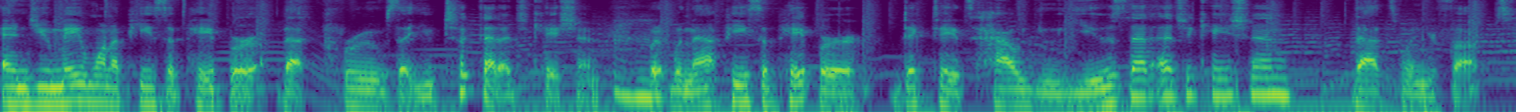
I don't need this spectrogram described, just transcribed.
And you may want a piece of paper that proves that you took that education. Mhm. But when that piece of paper dictates how you use that education, that's when you're fucked.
